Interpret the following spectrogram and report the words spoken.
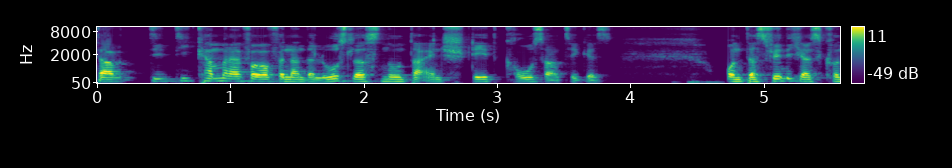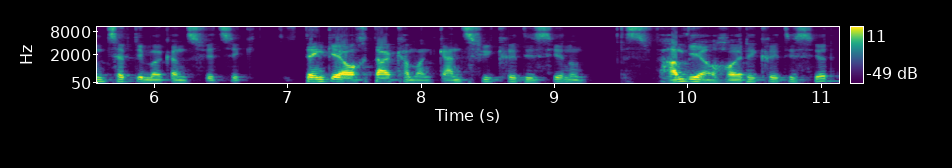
da, die, die kann man einfach aufeinander loslassen und da entsteht Großartiges. Und das finde ich als Konzept immer ganz witzig. Ich denke auch, da kann man ganz viel kritisieren und das haben wir auch heute kritisiert.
